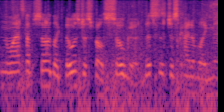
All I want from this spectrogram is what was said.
in the last episode, like, those just felt so good. This is just kind of like, man...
